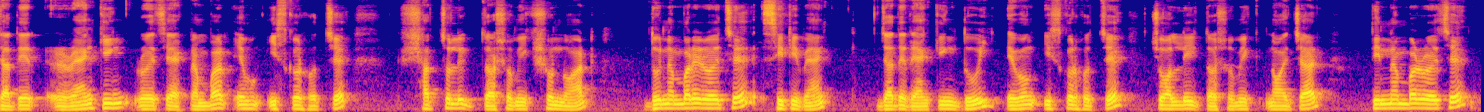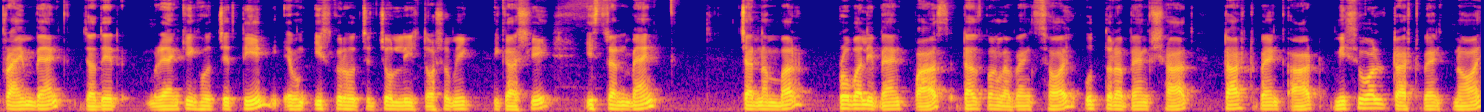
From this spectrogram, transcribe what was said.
যাদের র্যাঙ্কিং রয়েছে এক নম্বর এবং স্কোর হচ্ছে সাতচল্লিশ দশমিক শূন্য আট। দুই নম্বরে রয়েছে সিটি ব্যাংক যাদের র্যাঙ্কিং দুই এবং স্কোর হচ্ছে চুয়াল্লিশ দশমিক নয় চার। তিন নম্বর রয়েছে প্রাইম ব্যাংক যাদের র্যাঙ্কিং হচ্ছে তিন এবং স্কোর হচ্ছে চল্লিশ দশমিক একাশি। ইস্টার্ন ব্যাংক চার নম্বর প্রবালী ব্যাংক পাঁচ ডাচ বাংলা ব্যাংক ছয় উত্তরা ব্যাংক সাত ট্রাস্ট ব্যাংক আট মিউচুয়াল ট্রাস্ট ব্যাংক নয়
